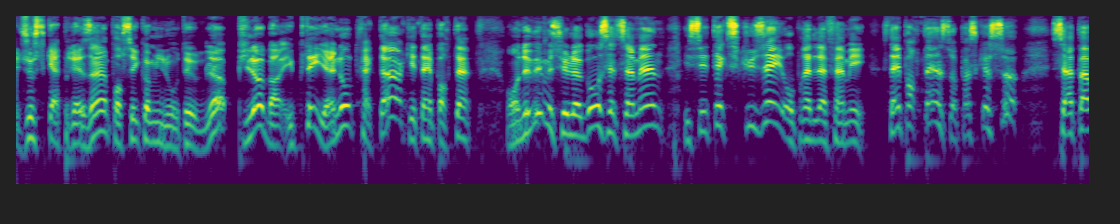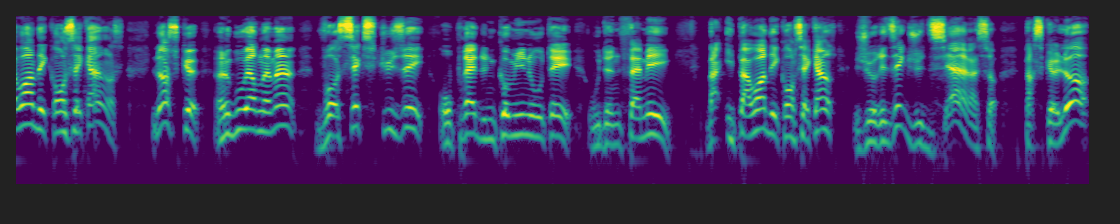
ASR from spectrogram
jusqu'à présent pour ces communautés-là? Puis là, ben, écoutez, il y a un autre facteur qui est important. On a vu M. Legault cette semaine, il s'est excusé auprès de la famille. C'est important, ça, parce que ça, ça peut avoir des conséquences. Lorsque un gouvernement va s'excuser auprès d'une communauté ou d'une famille, ben, il peut avoir des conséquences juridiques, judiciaires à ça. Parce que là,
